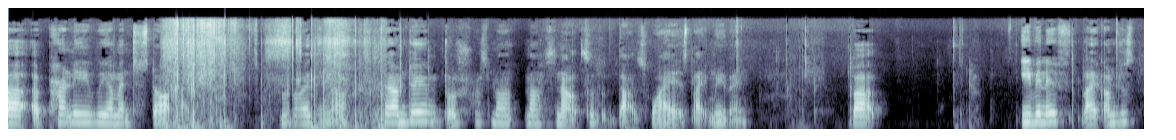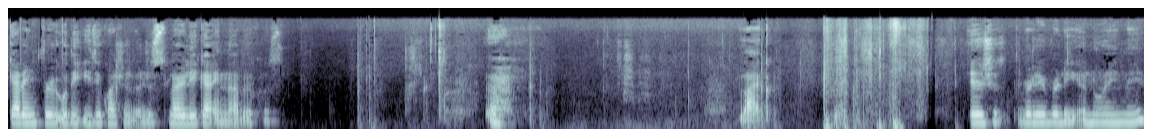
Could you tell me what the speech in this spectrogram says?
But apparently we are meant to start like, revising now. So I'm doing Dr. Frost maths now, so that's why it's like moving. But even if like I'm just getting through all the easy questions and just slowly getting there because like it's just really really annoying me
